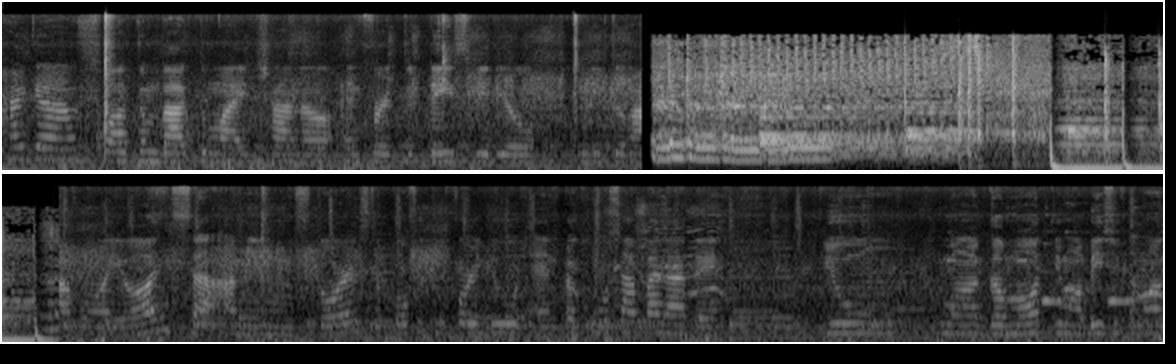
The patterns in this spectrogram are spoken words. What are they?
Hi guys! Welcome back to my channel and for today's video, dito nga ako ngayon sa aming stores, the Coffee for You and pag-uusapan natin yung mga gamot, yung mga basic na mga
